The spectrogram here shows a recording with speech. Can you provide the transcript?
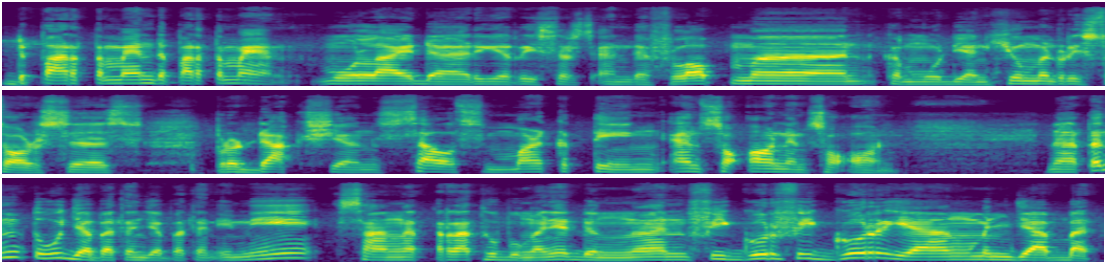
departemen-departemen mulai dari research and development, kemudian human resources, production, sales, marketing, and so on and so on. Nah, tentu jabatan-jabatan ini sangat erat hubungannya dengan figur-figur yang menjabat.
